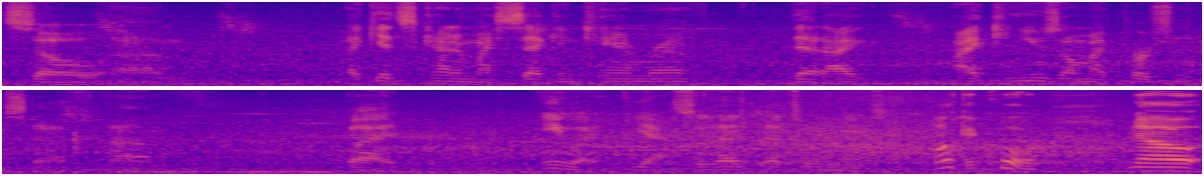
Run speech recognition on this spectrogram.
So um, like it's kind of my second camera that I I can use on my personal stuff. Um, but anyway, yeah. So that, that's what I'm using. Okay, cool. Now,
